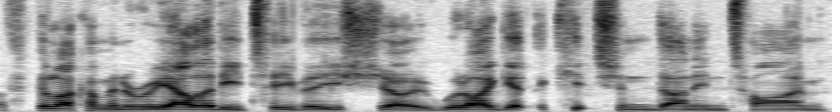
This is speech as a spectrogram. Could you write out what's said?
I feel like I'm in a reality TV show. Would I get the kitchen done in time?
